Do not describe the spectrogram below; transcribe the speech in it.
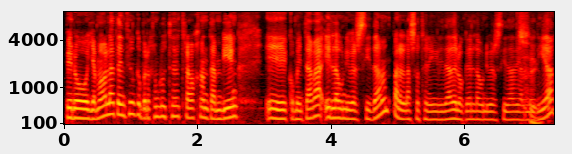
pero llamaba la atención que, por ejemplo, ustedes trabajan también, eh, comentaba, en la universidad para la sostenibilidad de lo que es la Universidad de Almería.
